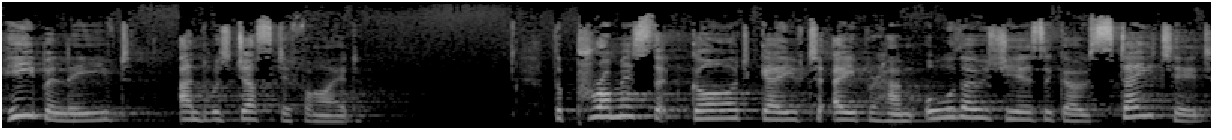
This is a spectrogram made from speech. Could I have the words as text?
he believed and was justified. The promise that God gave to Abraham all those years ago stated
